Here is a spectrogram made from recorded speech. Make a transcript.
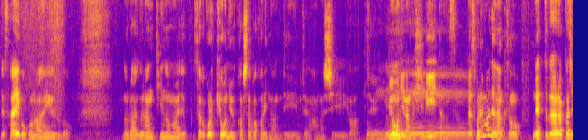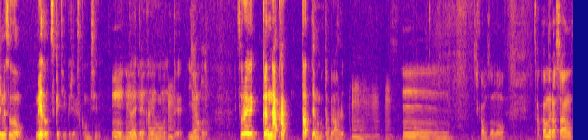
で最後この UNUSEDのラグランティの前で「そういえばこれ今日入荷したばかりなんで」みたいな話があって妙になんか響いたんですよ。でそれまでなんかそのネットであらかじめその目処つけていくじゃないですかお店に。うんうんうん大体買い物ってな今るほどそれがなかったっていうのも多分ある。うんうんうーん。しかもその高村さん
